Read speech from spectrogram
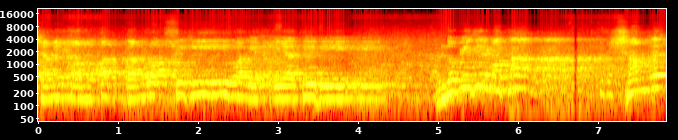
স্বামী নবীজির মাথা সামনের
